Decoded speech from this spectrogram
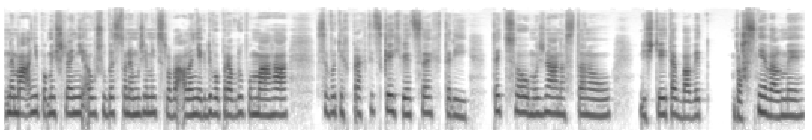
nemá ani pomyšlení a už vůbec to nemůže mít slova, ale někdy opravdu pomáhá se o těch praktických věcech, které teď jsou, možná nastanou, když chtějí tak bavit vlastně velmi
